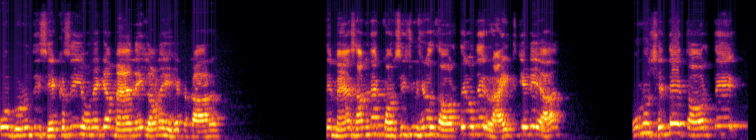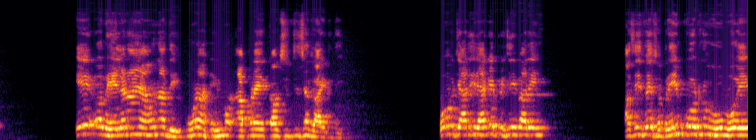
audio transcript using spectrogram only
ਉਹ ਗੁਰੂ ਦੀ ਸਿੱਖ ਸੀ, ਉਹਨੇ ਕਿਹਾ, ਮੈਂ ਨਹੀਂ ਲਾਉਣੇ ਇਹ ਕਕਾਰ। ਤੇ ਮੈਂ ਸਮਝਦਾ ਕਨਸਟੀਟਿਊਸ਼ਨਲ ਤੌਰ ਤੇ ਉਹਦੇ ਰਾਈਟ ਜਿਹੜੇ ਆ, ਉਹਨੂੰ ਸਿੱਧੇ ਤੌਰ ਤੇ ਇਹ ਅਵਹੇਲਣਾ ਆ ਉਹਨਾਂ ਦੀ, ਉਹਨਾਂ ਆਪਣੇ ਕਨਸਟੀਟਿਊਸ਼ਨ ਰਾਈਟ ਦੀ। ਉਹ ਵਿਚਾਰੀ ਰਹਿ ਗਏ ਪਿਛਲੀ ਵਾਰੀ। ਅਸੀਂ ਫਿਰ ਸੁਪਰੀਮ ਕੋਰਟ ਨੂੰ ਮੂਵ ਹੋਏ।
